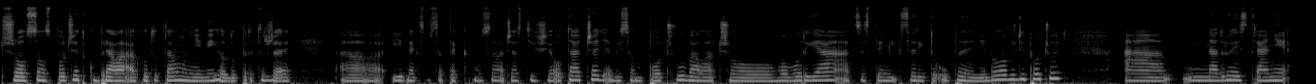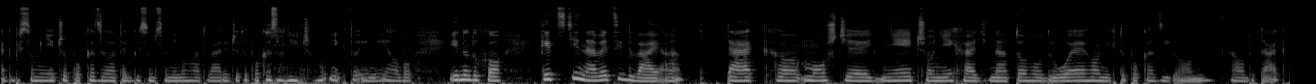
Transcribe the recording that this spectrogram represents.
čo som spočiatku brala ako totálnu nevýhodu, pretože uh, jednak som sa tak musela častejšie otáčať, aby som počúvala, čo hovoria a cez tie mixery to úplne nebolo vždy počuť. A na druhej strane, ak by som niečo pokazila, tak by som sa nemohla tváriť, že to pokazil niečo, niekto iný. Alebo jednoducho, keď ste na veci dvaja, tak môžete niečo nechať na toho druhého, nech to pokazí on, alebo tak.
